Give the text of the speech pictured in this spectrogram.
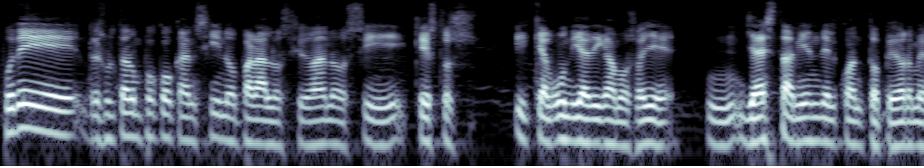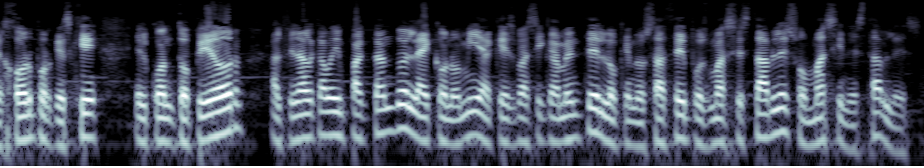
puede resultar un poco cansino para los ciudadanos y que estos y que algún día digamos, oye, mm, ya está bien del cuanto peor mejor, porque es que el cuanto peor al final acaba impactando en la economía, que es básicamente lo que nos hace pues más estables o más inestables.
